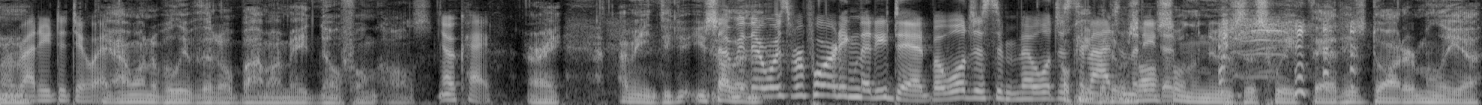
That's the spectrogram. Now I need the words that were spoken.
We're ready to do it. Yeah, I want to believe that Obama made no phone calls. Okay. All right. I mean, did you, you saw I mean, that- there was reporting that he did, but we'll just we'll just Okay, but it was that also in the news this week that his daughter Malia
